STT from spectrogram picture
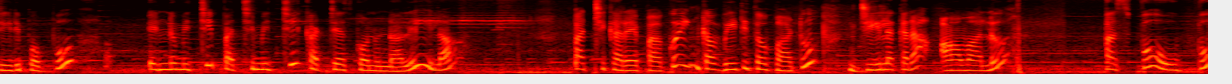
జీడిపప్పు ఎండుమిర్చి పచ్చిమిర్చి కట్ చేసుకొని ఉండాలి ఇలా. పచ్చి కరేపాకు ఇంకా వీటితో పాటు జీలకర్ర ఆవాలు పసుపు ఉప్పు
